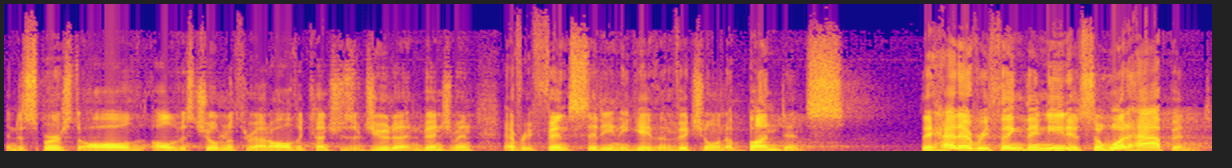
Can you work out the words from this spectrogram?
and dispersed all, all of his children throughout all the countries of Judah and Benjamin, every fenced city, and he gave them victual in abundance. They had everything they needed. So what happened?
